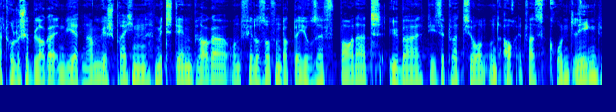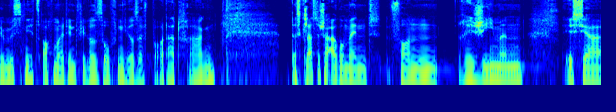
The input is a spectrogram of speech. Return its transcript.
katholische Blogger in Vietnam. Wir sprechen mit dem Blogger und Philosophen Dr. Josef Bordert über die Situation und auch etwas grundlegend. Wir müssen jetzt auch mal den Philosophen Josef Bordert fragen. Das klassische Argument von Regimen ist ja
